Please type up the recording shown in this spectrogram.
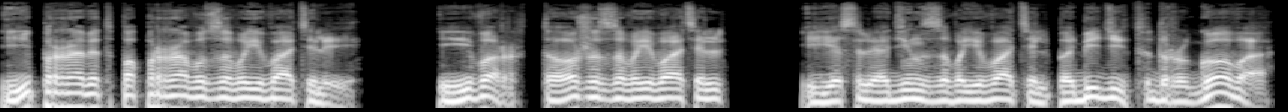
и правят по праву завоевателей. Ивар тоже завоеватель. И если один завоеватель победит другого,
